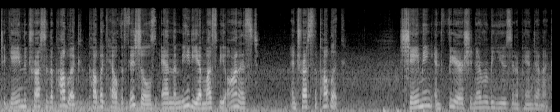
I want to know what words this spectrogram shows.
To gain the trust of the public, public health officials and the media must be honest and trust the public. Shaming and fear should never be used in a pandemic.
